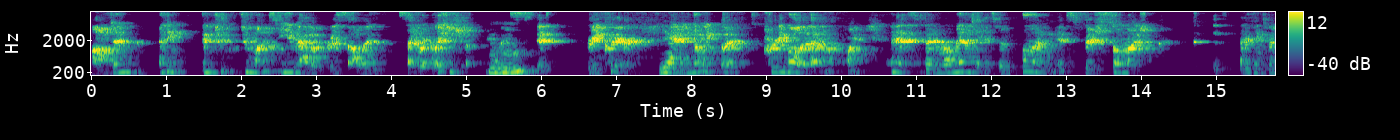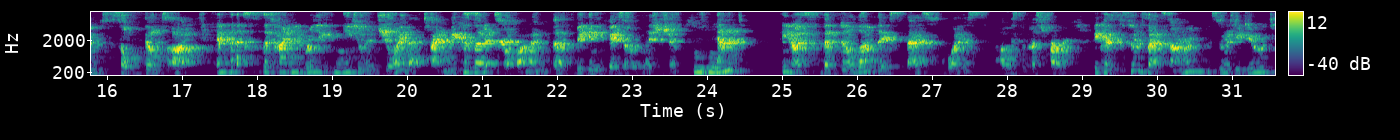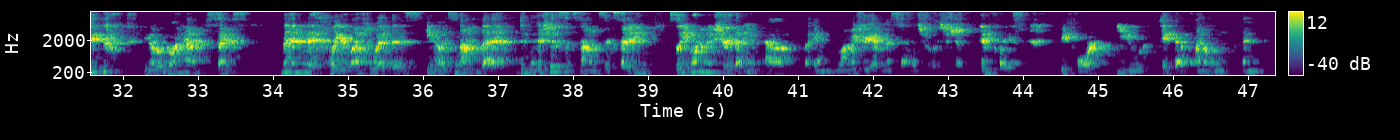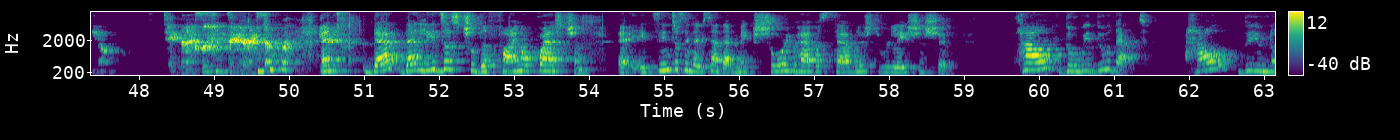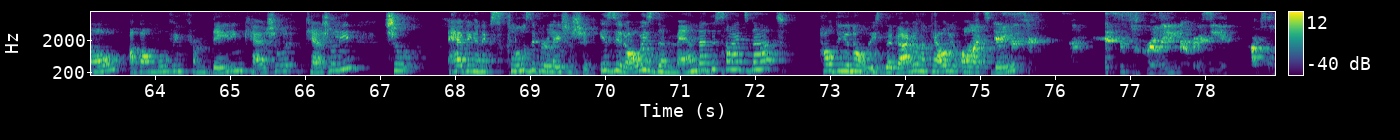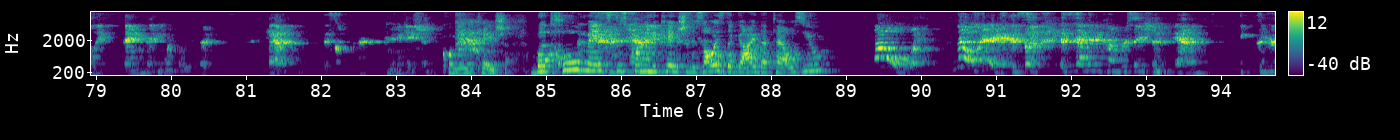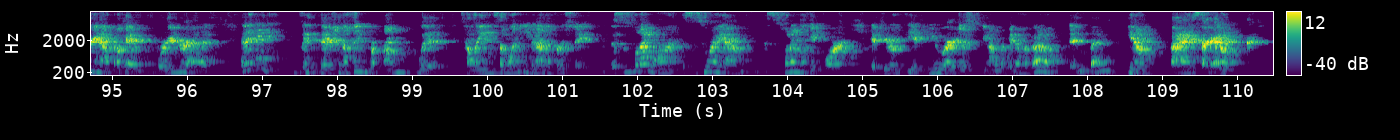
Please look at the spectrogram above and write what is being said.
often, I think in two, two months you have a pretty solid separate relationship. Mm-hmm. It's, it's, pretty clear. Yeah. And you know each other pretty well at that point. And it's been romantic. It's been fun. It's there's so much. It's, everything's been so built up, and that's the time you really need to enjoy that time because that is so fun and the beginning phase of a relationship. Mm-hmm. And you know, it's the build up. That's what is always the best part because as soon as that's done, as soon as you do take, you know, go and have sex, then what you're left with is, you know, it's not that diminishes, it's not as exciting. So you want to make sure that you have, again, you want to make sure you have an established relationship in place before you take that final leap and, you know, take the next leap, take the next step. and that that leads us to the final question Eh, it's interesting that you said that make sure you have established relationship how do we do that how do you know about moving from dating casually casually to having an exclusive relationship is it always the man that decides that how do you know is the guy gonna tell you oh let's date it's this really crazy obsolete thing that you wouldn't believe it that is communication. Communication. But who makes this communication? Is always the guy that tells you? No, no. Hey, it's a it's having a conversation and figuring out okay where you're at. And I think there's nothing wrong with telling someone even on the first date, this is what I want, this is who I am, this is what I'm looking for. If you're if you are just you know looking to hook up, and then you know, I sorry, I don't.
